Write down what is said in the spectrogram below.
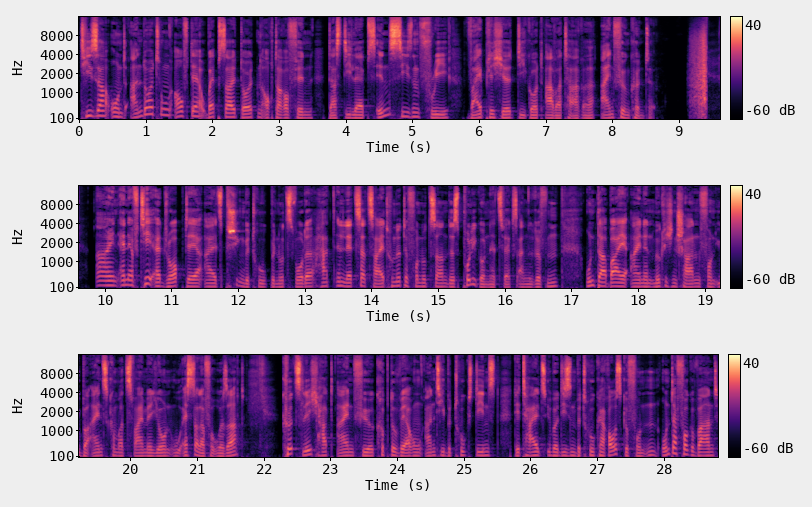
Teaser und Andeutungen auf der Website deuten auch darauf hin, dass die Labs in Season 3 weibliche D-God-Avatare einführen könnte. Ein NFT-Airdrop, der als Phishing-Betrug benutzt wurde, hat in letzter Zeit hunderte von Nutzern des Polygon-Netzwerks angegriffen und dabei einen möglichen Schaden von über 1,2 Millionen US-Dollar verursacht. Kürzlich hat ein für Kryptowährung Anti-Betrugsdienst Details über diesen Betrug herausgefunden und davor gewarnt,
